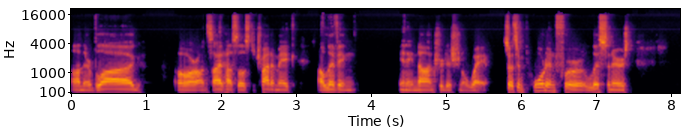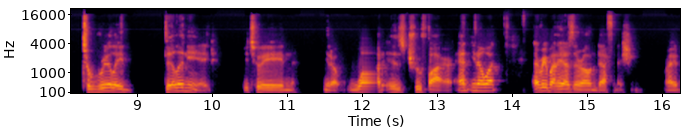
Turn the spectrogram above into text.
on their blog or on side hustles to try to make a living in a non traditional way. So it's important for listeners to really delineate between you know what is true fire and you know what everybody has their own definition right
